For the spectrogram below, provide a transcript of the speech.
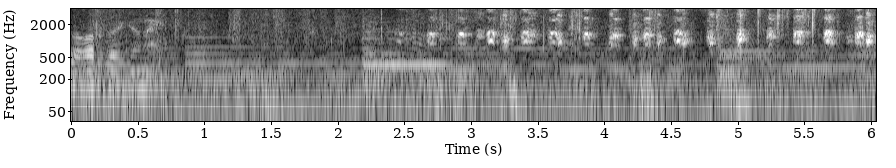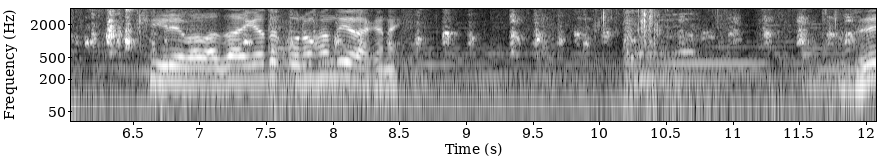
যাওয়ার জায়গা নেই। রে বাবা, জায়গা তো কোনোখান দিয়ে রাখে নাই। যে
